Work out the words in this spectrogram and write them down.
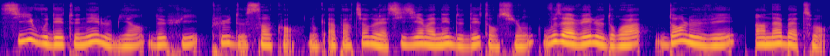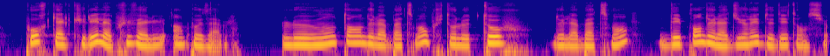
si vous détenez le bien depuis plus de 5 ans. Donc à partir de la sixième année de détention, vous avez le droit d'enlever un abattement pour calculer la plus-value imposable. Le montant de l'abattement, ou plutôt le taux de l'abattement, dépend de la durée de détention.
